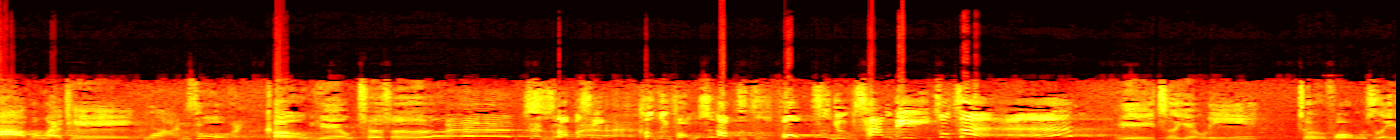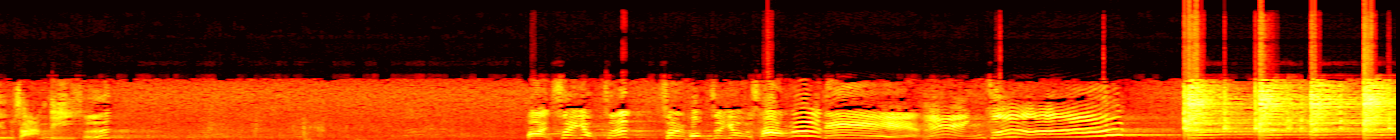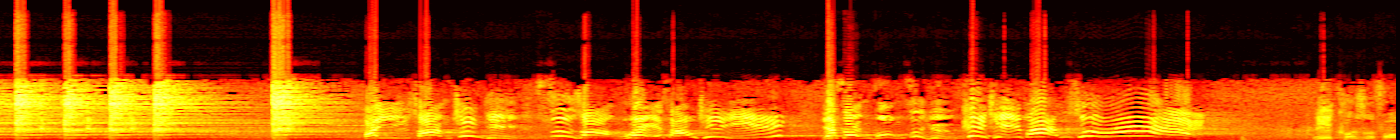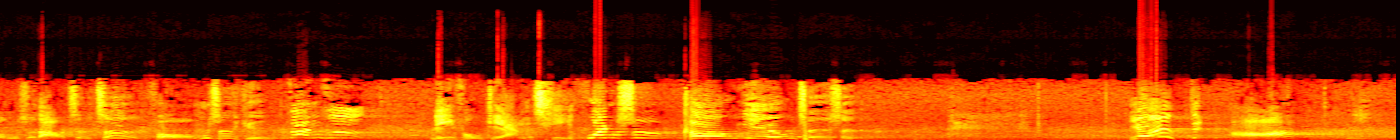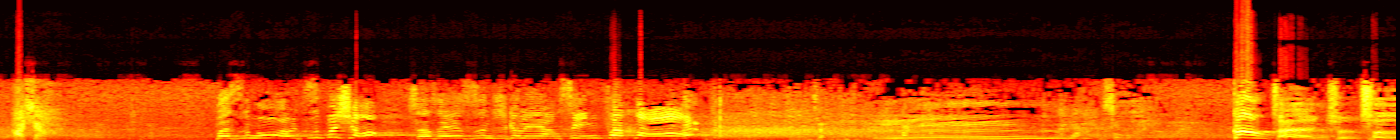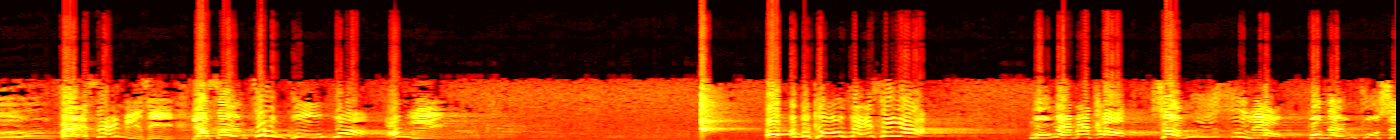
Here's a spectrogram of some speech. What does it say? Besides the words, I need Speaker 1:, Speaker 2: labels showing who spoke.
Speaker 1: 大风爱卿，
Speaker 2: 万岁！
Speaker 1: 可有此事？
Speaker 3: 是老不行，可对奉师老之子奉旨有上帝作证。
Speaker 1: 御旨有理，这奉旨有上帝。
Speaker 4: 是。万岁有旨，此奉旨有上帝。
Speaker 3: 领旨。
Speaker 5: 奉旨于开启万岁。
Speaker 1: 你可是奉师道之子奉师君？
Speaker 5: 正是。
Speaker 1: 你父将其婚事，可有此事？
Speaker 5: 有。
Speaker 1: 啊！
Speaker 5: 阿夏，不是我儿子不孝。实在是你个良心不好。
Speaker 1: 嗯，
Speaker 2: 万岁，
Speaker 1: 狗正是此，
Speaker 5: 百岁面前要慎重过话言。啊啊不可，万岁呀！我妹妹她生已死了，不能复生。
